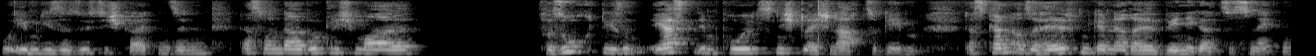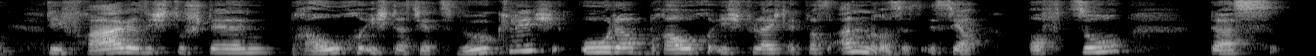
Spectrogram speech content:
wo eben diese Süßigkeiten sind. Dass man da wirklich mal versucht, diesen ersten Impuls nicht gleich nachzugeben. Das kann also helfen, generell weniger zu snacken die Frage sich zu stellen, brauche ich das jetzt wirklich oder brauche ich vielleicht etwas anderes? Es ist ja oft so, dass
